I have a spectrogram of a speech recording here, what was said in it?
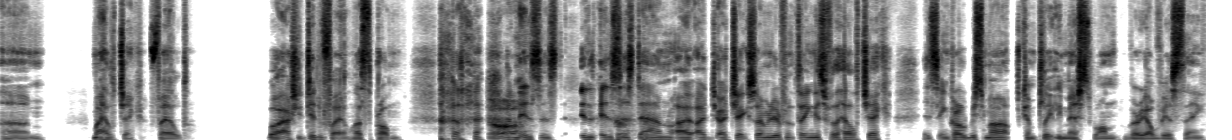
um, my health check failed. Well, it actually didn't fail. That's the problem. Oh. An instance in, instance down. I, I I checked so many different things for the health check. It's incredibly smart. Completely missed one very obvious thing,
